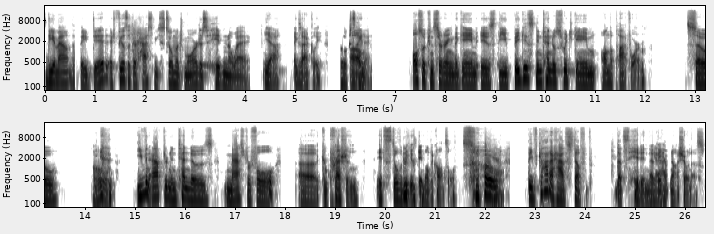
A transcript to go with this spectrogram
the amount that they did, it feels like there has to be so much more just hidden away. Yeah, exactly. So exciting. Also, considering the game is the biggest Nintendo Switch game on the platform. So, oh, even after Nintendo's masterful uh, compression, it's still the biggest game on the console. So, yeah. they've got to have stuff that's hidden that they have not shown us.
